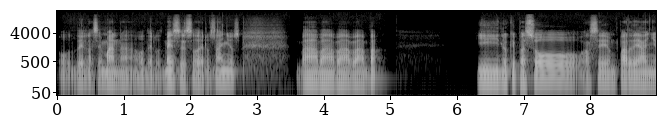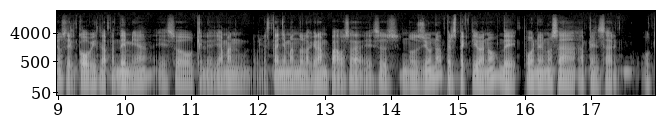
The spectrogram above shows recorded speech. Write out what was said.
o de la semana, o de los meses, o de los años. Va, va, va, va, va. Y lo que pasó hace un par de años, el COVID, la pandemia, eso que le llaman, le están llamando la gran pausa, eso nos dio una perspectiva, ¿no? De ponernos a, pensar, ok,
